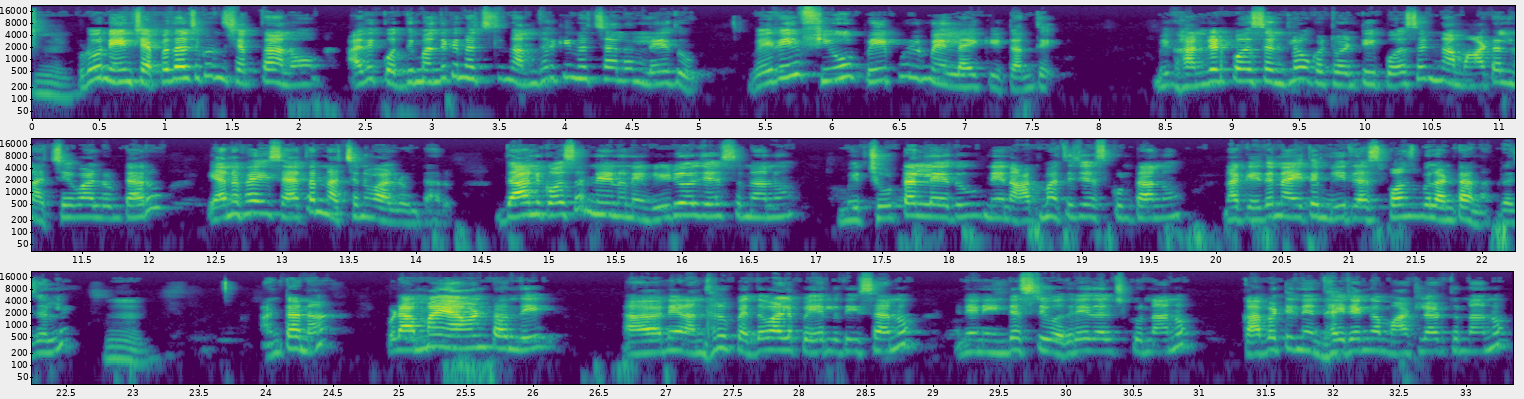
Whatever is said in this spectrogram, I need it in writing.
ఉమ్, ఇప్పుడు నేను చెప్పదలుచుకుంది చెప్తాను అది కొద్ది మందికి నచ్చుతుంది అందరికీ నచ్చాలని లేదు. Very few people may like it అంతే. మీకు హండ్రెడ్ పర్సెంట్లో ఒక ట్వంటీ పర్సెంట్ నా మాటలు నచ్చే వాళ్ళు ఉంటారు ఎనభై శాతం నచ్చని వాళ్ళు ఉంటారు. దానికోసం నేను నేను వీడియోలు చేస్తున్నాను. మీరు చూడటం లేదు నేను ఆత్మహత్య చేసుకుంటాను. నాకు ఏదైనా అయితే మీరు రెస్పాన్సిబుల్ అంటానా ప్రజల్ని? అంటానా? ఇప్పుడు అమ్మాయి ఏమంటోంది? నేను అందరూ పెద్దవాళ్ళ పేర్లు తీశాను నేను ఇండస్ట్రీ వదిలేదలుచుకున్నాను కాబట్టి నేను ధైర్యంగా మాట్లాడుతున్నాను.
